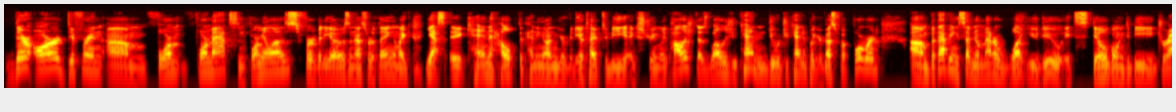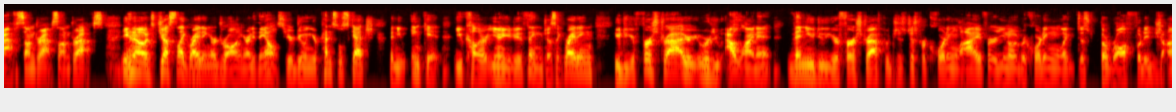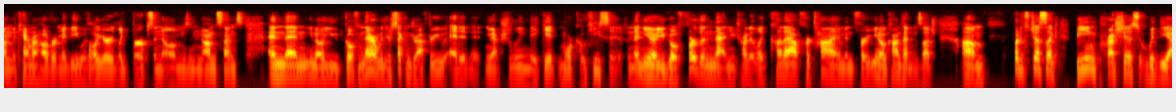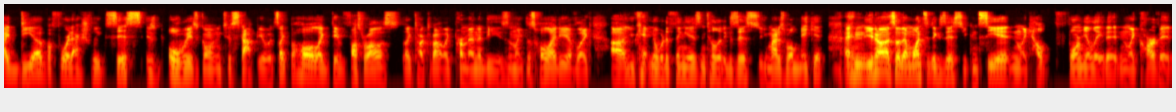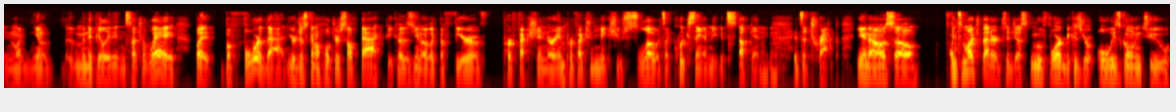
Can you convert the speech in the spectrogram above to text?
there are different um form formats and formulas for videos and that sort of thing and like yes it can help depending on your video type to be extremely polished as well as you can and do what you can to put your best foot forward um, but that being said, no matter what you do, it's still going to be drafts on drafts on drafts. You know, it's just like writing or drawing or anything else. You're doing your pencil sketch, then you ink it, you color, you know, you do the thing just like writing. You do your first draft or, or you outline it, then you do your first draft, which is just recording live or, you know, recording like just the raw footage on the camera, however it may be, with all your like burps and ums and nonsense. And then, you know, you go from there with your second draft or you edit it and you actually make it more cohesive. And then, you know, you go further than that and you try to like cut out for time and for you know content and such um but it's just like being precious with the idea before it actually exists is always going to stop you. It's like the whole like David Foster Wallace like talked about like Parmenides and like this whole idea of like uh you can't know what a thing is until it exists, so you might as well make it. And you know, so then once it exists, you can see it and like help formulate it and like carve it and like you know manipulate it in such a way. But before that, you're just gonna hold yourself back because you know like the fear of perfection or imperfection makes you slow. It's like quicksand you get stuck in. Mm-hmm. It's a trap, you know? So it's much better to just move forward because you're always going to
